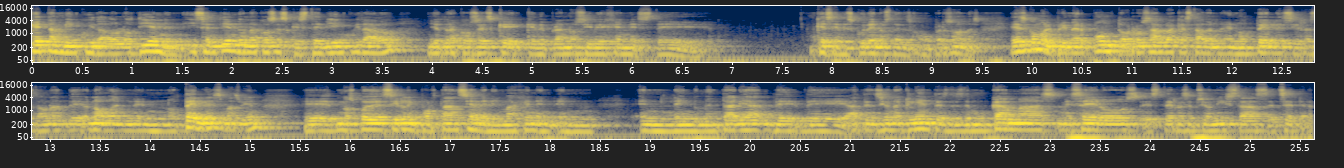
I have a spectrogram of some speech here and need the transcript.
que también cuidado lo tienen. Y se entiende, una cosa es que esté bien cuidado y otra cosa es que, de plano sí dejen este que se descuiden ustedes como personas. Es como el primer punto. Rosalba, que ha estado en, hoteles y restaurantes, no, en, hoteles más bien, eh, nos puede decir la importancia de la imagen en en la indumentaria de, de, atención a clientes, desde mucamas, meseros, este, recepcionistas, etc.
